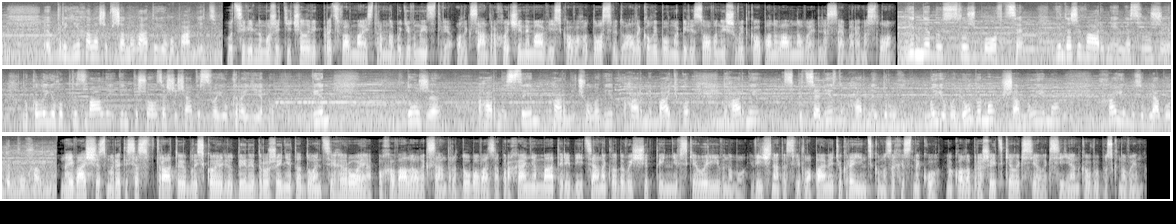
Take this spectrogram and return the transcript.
Е, Приїхала, щоб шанувати його пам'ять. У цивільному житті чоловік працював майстром на будівництві. Олександр, хоч і не мав військового досвіду, але коли був мобілізований, швидко опанував нове для себе ремесло. Він не був службовцем, він навіть в армії не служив. Ну коли його призвали, він пішов захищати свою країну. Він дуже гарний син, гарний чоловік, гарний батько, гарний спеціаліст, гарний друг. Ми його любимо, шануємо. Хай йому земля буде пухом. Найважче змиритися з втратою близької людини, дружині та доньці героя. Поховали Олександра Дубова за проханням матері бійця на кладовищі Тиннівське у Рівному. Вічна та світла пам'ять українському захиснику. Микола Брожицький, Олексій Олексієнко. Випуск новин.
